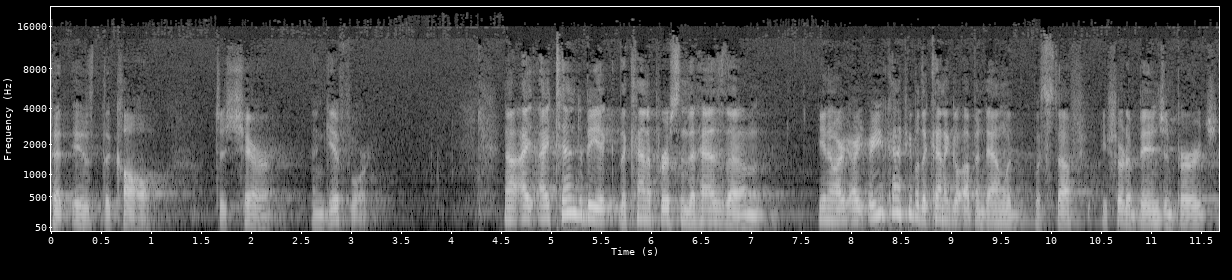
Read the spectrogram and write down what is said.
that is the call to share and give for. Now, I, I tend to be the kind of person that has, um, you know, are, are you kind of people that kind of go up and down with, with stuff? You sort of binge and purge?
